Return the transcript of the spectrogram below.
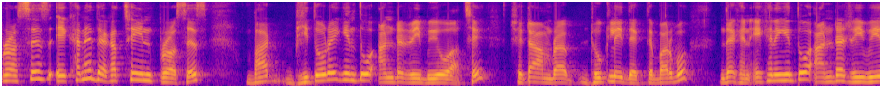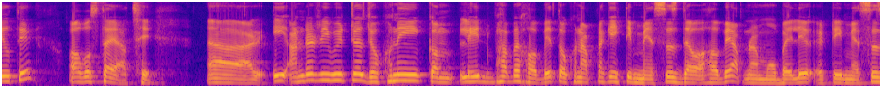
প্রসেস এখানে দেখাচ্ছে ইন প্রসেস বাট ভিতরে কিন্তু আন্ডার রিভিউ আছে, সেটা আমরা ঢুকলেই দেখতে পারব। দেখেন, এখানে কিন্তু আন্ডার রিভিউতে অবস্থায় আছে। আর এই আন্ডার রিভিউটা যখনই কমপ্লিটভাবে হবে, তখন আপনাকে একটি মেসেজ দেওয়া হবে, আপনার মোবাইলে একটি মেসেজ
